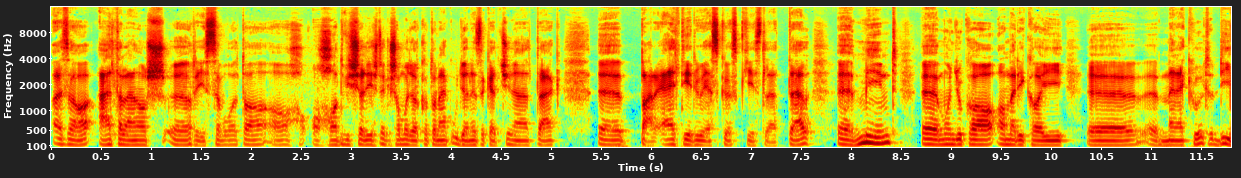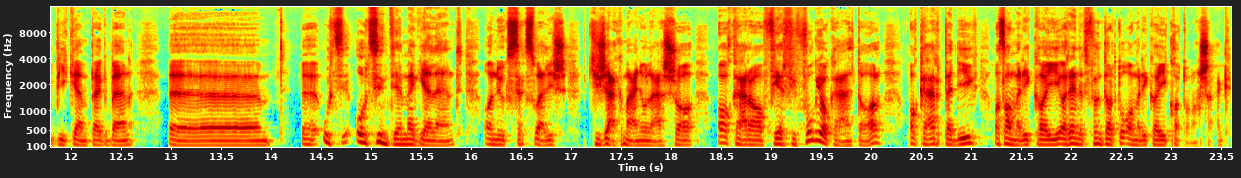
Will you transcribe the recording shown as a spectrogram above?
ez a általános része volt a, a, a hadviselésnek, és a magyar katonák ugyanezeket csinálták pár eltérő eszközkészlettel, mint mondjuk az amerikai menekült DP kempekben ott szintén megjelent a nők szexuális kizsákmányolása, akár a férfi foglyok által, akár pedig az amerikai, a rendet föntartó amerikai katonaság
